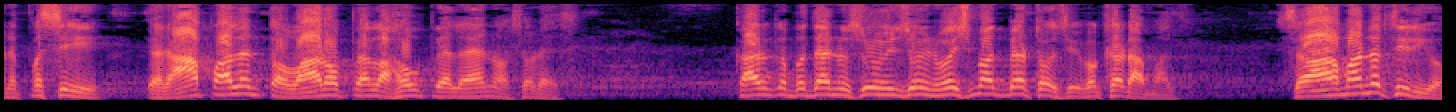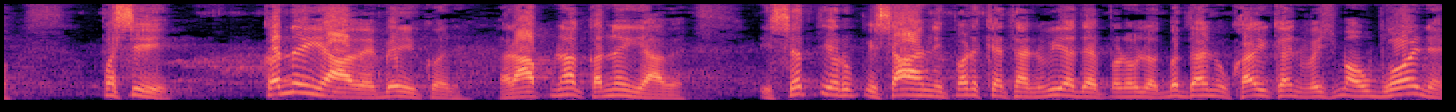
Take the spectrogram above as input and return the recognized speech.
અને પછી રાપ હાલે ને તો વારો પહેલાં હવ પહેલાં એનો સડે છે. કારણ કે બધાનું સુઈ સુઈને વશમાં જ બેઠો છે વખેડામાં જ. શાહમાં નથી રહ્યો. પછી કનૈયા આવે બે કરે રાપના કનૈયા આવે. એ સત્યરૂપી શાહની પડખે થાય ને જાય પણ ઓલો બધાનું ખાઈ ખાઈને વચમાં ઊભો હોય ને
